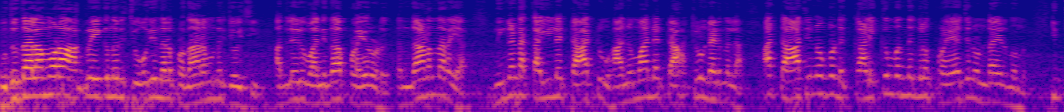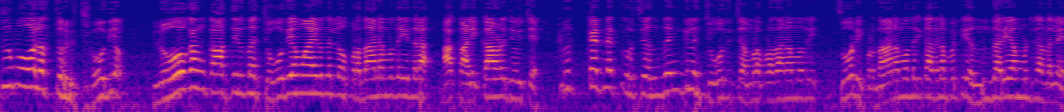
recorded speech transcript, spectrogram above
പുതുതലമുറ ആഗ്രഹിക്കുന്ന ഒരു ചോദ്യം ഇന്നലെ പ്രധാനമന്ത്രി ചോദിച്ചു. അതിലൊരു വനിതാ പ്ലെയറോട് എന്താണെന്നറിയാം? നിങ്ങളുടെ കയ്യിലെ ടാറ്റു ഹനുമാന്റെ ടാറ്റു ഉണ്ടായിരുന്നില്ല. ആ ടാറ്റുവിനെ കൊണ്ട് കളിക്കുമ്പോൾ എന്തെങ്കിലും പ്രയോജനം ഉണ്ടായിരുന്നു? ഇതുപോലത്തെ ഒരു ചോദ്യം. ലോകം കാത്തിരുന്ന ചോദ്യമായിരുന്നല്ലോ പ്രധാനമന്ത്രി ഇന്നലെ ആ കളിക്കാരോട് ചോദിച്ചേ. ക്രിക്കറ്റിനെ കുറിച്ച് എന്തെങ്കിലും ചോദിച്ച? നമ്മളെ പ്രധാനമന്ത്രി സോറി പ്രധാനമന്ത്രിക്ക് അതിനെപ്പറ്റി എന്തറിയാൻ വേണ്ടിയിട്ടാണല്ലേ?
